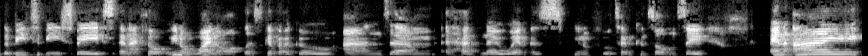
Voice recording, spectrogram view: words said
the B2B space. And I thought, you know, why not? Let's give it a go. And um, it had now went as you know full-time consultancy, and I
